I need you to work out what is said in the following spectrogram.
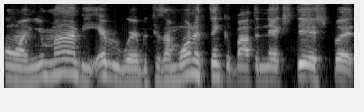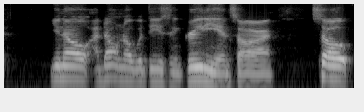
on your mind be everywhere because I want to think about the next dish, but you know I don't know what these ingredients are. So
